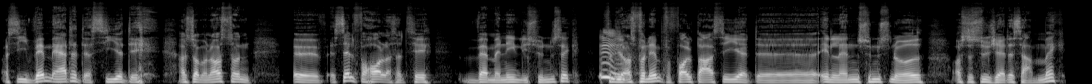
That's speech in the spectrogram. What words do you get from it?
Og sige, hvem er det, der siger det? Altså, så man også sådan, øh, selv forholder sig til, hvad man egentlig synes, ikke? Fordi det er også for nemt for folk bare at sige, at øh, en eller anden synes noget, og så synes jeg det samme, ikke?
